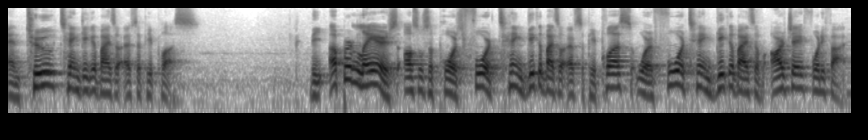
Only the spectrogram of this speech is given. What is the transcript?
and two 10 gigabytes of SFP+. The upper layers also supports four 10 gigabytes of SFP+, or four 10 gigabytes of RJ45.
